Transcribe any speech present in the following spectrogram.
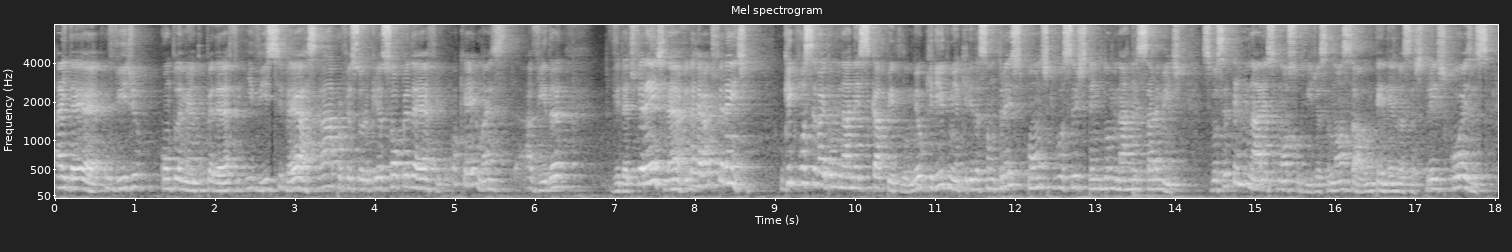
A ideia é, o vídeo complementa o PDF e vice-versa. Ah, professor, eu queria só o PDF. Ok, mas a vida, a vida é diferente, né? A vida real é diferente. O que, que você vai dominar nesse capítulo? Meu querido, minha querida, são três pontos que vocês têm que dominar necessariamente. Se você terminar esse nosso vídeo, essa nossa aula, entendendo essas três coisas,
